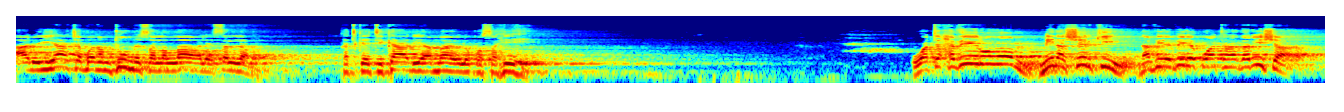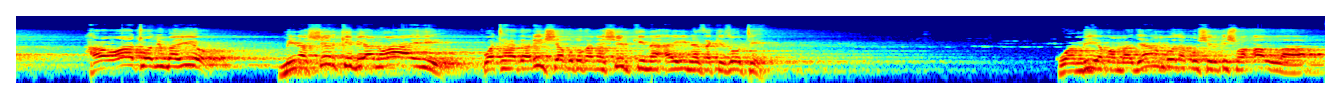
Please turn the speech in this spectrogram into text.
aliiacha bwana mtume sallallahu alaihi wasallam katika itikadi ambayo ilikuwa sahihi watahdhiruhum min ashirki na vile vile kuwatahadharisha hawa watu wa nyumba hiyo min ashirki bianwaihi kuwatahadharisha kutokana na shirki na aina zake zote. Kuambia kwamba jambo la kushirikishwa Allah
